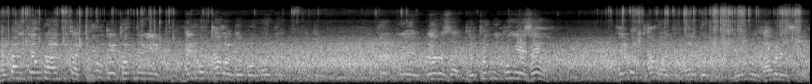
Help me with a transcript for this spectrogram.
패망되고 나니까 태국 대통령이 헬기 타고 열어서 대통령궁에서 헬기 타고 미국을 가버렸어요.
